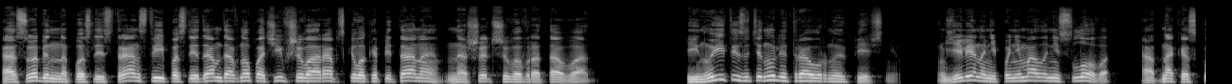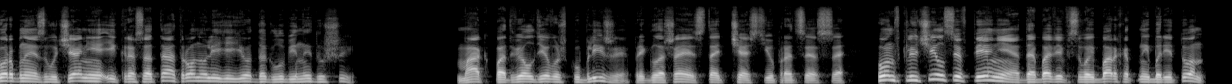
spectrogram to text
Особенно после странствий по следам давно почившего арабского капитана, нашедшего врата в ад. Инуиты затянули траурную песню. Елена не понимала ни слова, однако скорбное звучание и красота тронули ее до глубины души. Маг подвел девушку ближе, приглашая стать частью процесса. Он включился в пение, добавив свой бархатный баритон,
